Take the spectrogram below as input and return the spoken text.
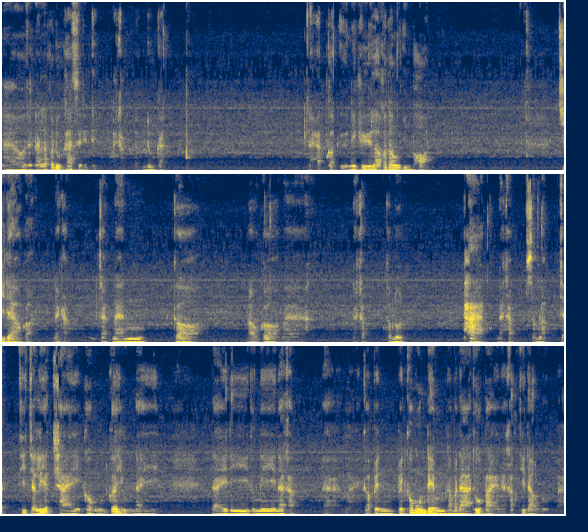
แล้วจากนั้นเราก็ดูค่าสถิตินะครับเดี๋ยวมาดูกันนะครับ ก่อนอื่นนี่คือเราก็ต้อง import GDAL ก่อน นะครับ จากนั้นก็เราก็มานะครับกำหนดผ่านนะครับสำหรับจะที่จะเรียกใช้ข้อมูลก็อยู่ใน ID ตรงนี้นะครับก็เป็นเป็นข้อมูลเดมธรรมดาทั่วไปนะครับที่ดาวน์โหลดมา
